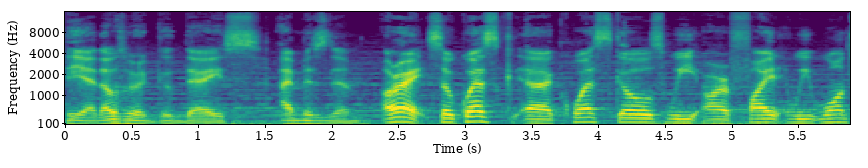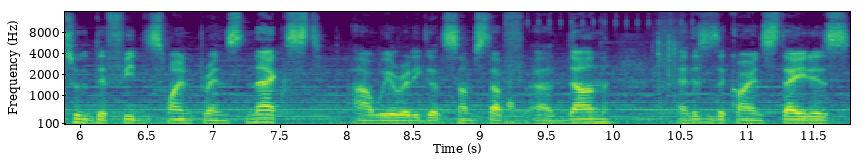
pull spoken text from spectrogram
Yeah, those were good days. I miss them. All right, so quest uh, quest goals. We are fight. We want to defeat the Swine Prince next. Uh, we already got some stuff uh, done, and this is the current status.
